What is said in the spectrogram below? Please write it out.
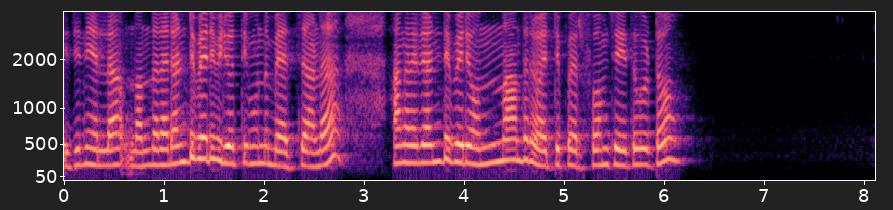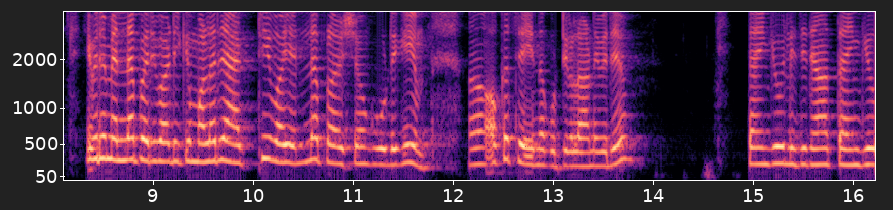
ലിജിനയല്ല നന്ദന. രണ്ടുപേരും ഇരുപത്തി മൂന്ന് ബാച്ചാണ് അങ്ങനെ രണ്ടുപേരും ഒന്നാന്തരമായിട്ട് പെർഫോം ചെയ്തു കേട്ടോ. ഇവരും എല്ലാ പരിപാടിക്കും വളരെ ആക്റ്റീവായി എല്ലാ പ്രാവശ്യവും കൂടുകയും ഒക്കെ ചെയ്യുന്ന കുട്ടികളാണ് ഇവർ thank you Lijina thank you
